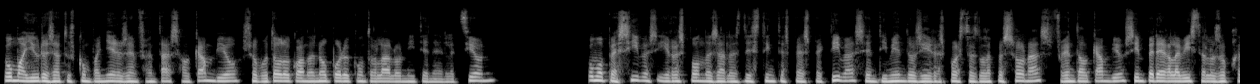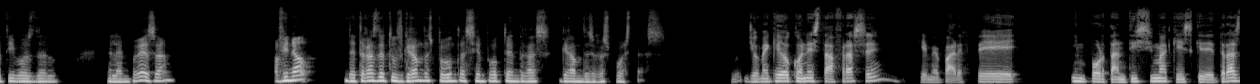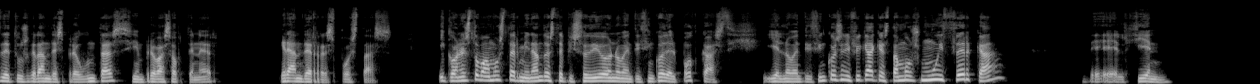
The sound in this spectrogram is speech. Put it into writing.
cómo ayudas a tus compañeros a enfrentarse al cambio, sobre todo cuando no puedes controlarlo ni tener elección, cómo percibes y respondes a las distintas perspectivas, sentimientos y respuestas de las personas frente al cambio sin perder la vista los objetivos de la empresa. Al final, detrás de tus grandes preguntas siempre obtendrás grandes respuestas. Yo me quedo con esta frase que me parece importantísima, que es que detrás de tus grandes preguntas siempre vas a obtener grandes respuestas. Y con esto vamos terminando este episodio 95 del podcast. Y el 95 significa que estamos muy cerca del 100.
